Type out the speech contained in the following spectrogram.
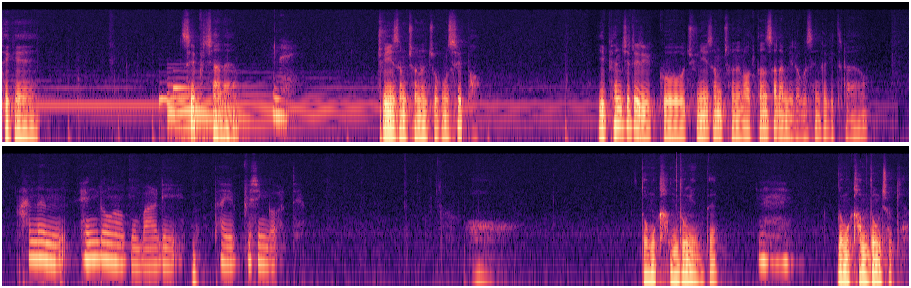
되게 슬프지 않아요? 네. 준이 삼촌은 조금 슬퍼. 이 편지를 읽고 준이 삼촌은 어떤 사람이라고 생각이 들어요? 하는 행동하고 말이 다 예쁘신 것 같아요. 너무 감동인데? 너무 감동적이야.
